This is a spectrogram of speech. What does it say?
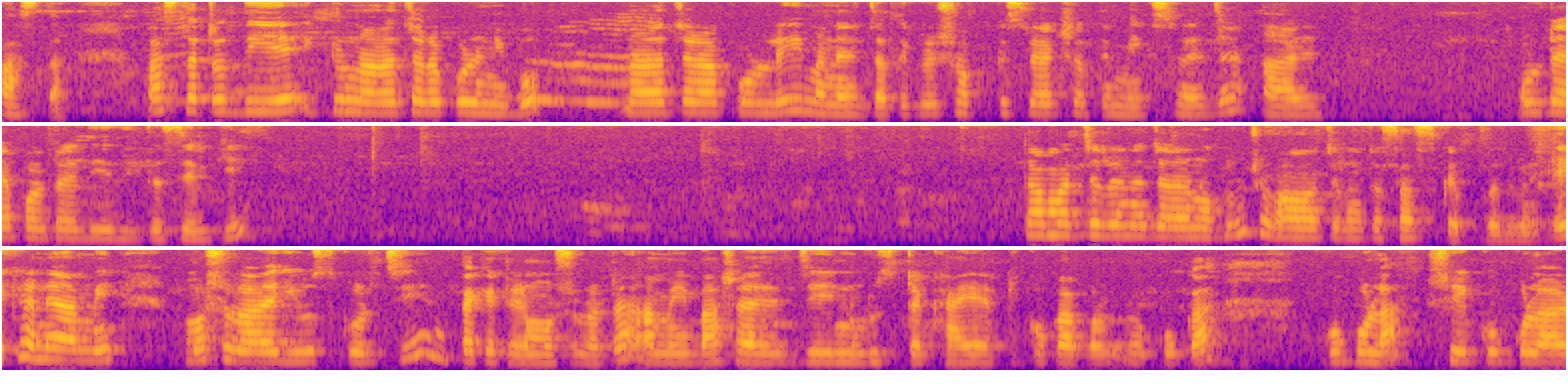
পাস্তা। পাস্তাটা দিয়ে একটু নাড়াচাড়া করে নিব। নাড়াচাড়া করলেই মানে যাতে করে সব কিছু একসাথে মিক্স হয়ে যায়। আর উল্টায় পাল্টায় দিয়ে দিতেছি আর কি। আমার চ্যানেলে যারা নতুন সব আমার চ্যানেলটা সাবস্ক্রাইব করে দেবেন। এখানে আমি মশলা ইউজ করছি প্যাকেটের মশলাটা। আমি বাসায় যে নুডলসটা খাই আর কি কোকা কোকা কোকোলা সেই কোকোলার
